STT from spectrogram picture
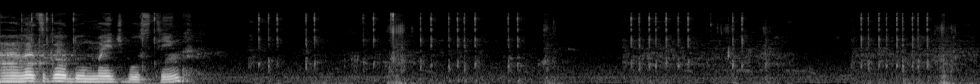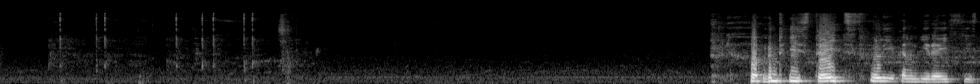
Uh, let's go do mage boosting. these states fully can be racist.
